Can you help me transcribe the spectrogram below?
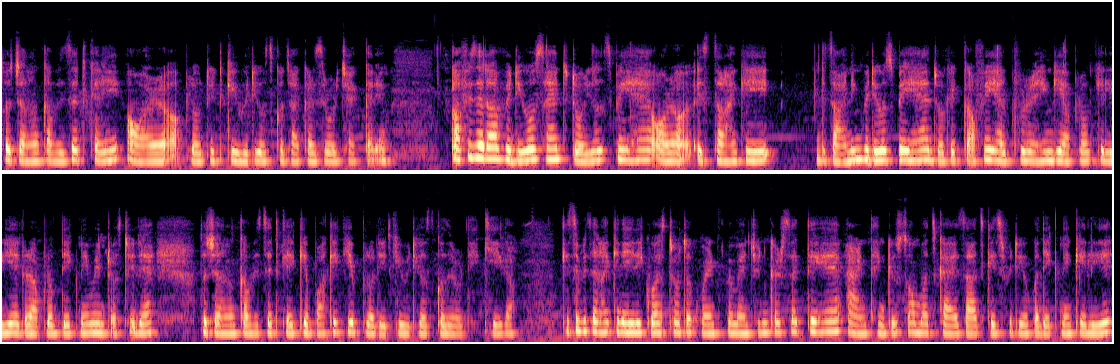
तो चैनल का विज़िट करें और अपलोडेड की वीडियोज़ को जाकर ज़रूर चेक करें। काफ़ी ज़रा वीडियोस हैं ट्यूटोरियल्स भी हैं और इस तरह की डिज़ाइनिंग वीडियोस भी हैं जो कि काफ़ी हेल्पफुल रहेंगी आप लोगों के लिए। अगर आप लोग देखने में इंटरेस्टेड हैं तो चैनल का विज़िट करके बाकी की अपलोडेड की वीडियोस को ज़रूर देखिएगा। किसी भी तरह की नई रिक्वेस्ट हो तो कमेंट्स में मेंशन कर सकते हैं and thank you so much guys आज के इस वीडियो को देखने के लिए।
